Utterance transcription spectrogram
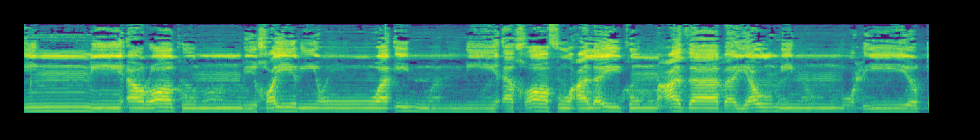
إني أراكم بخير وإني أخاف عليكم عذاب يوم محيط.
